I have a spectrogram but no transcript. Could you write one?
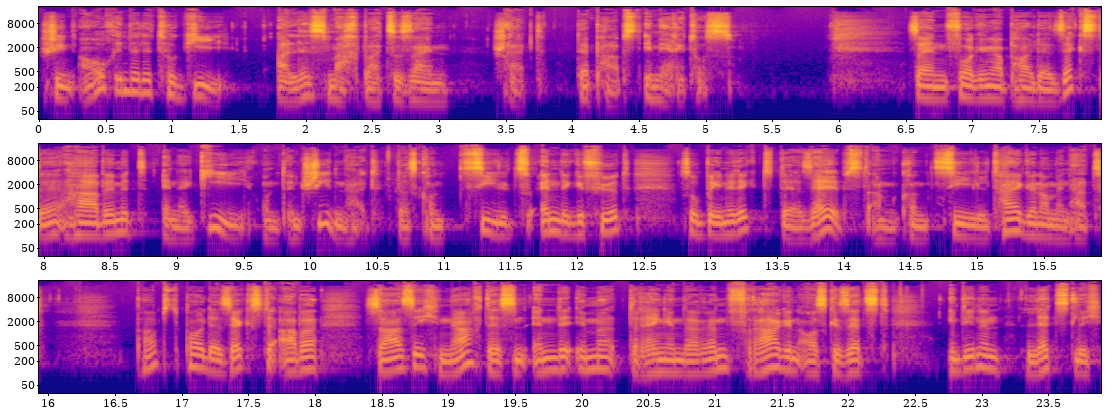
schien auch in der Liturgie alles machbar zu sein, schreibt der Papst Emeritus. Sein Vorgänger Paul VI. habe mit Energie und Entschiedenheit das Konzil zu Ende geführt, so Benedikt, der selbst am Konzil teilgenommen hat. Papst Paul VI. aber sah sich nach dessen Ende immer drängenderen Fragen ausgesetzt, in denen letztlich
